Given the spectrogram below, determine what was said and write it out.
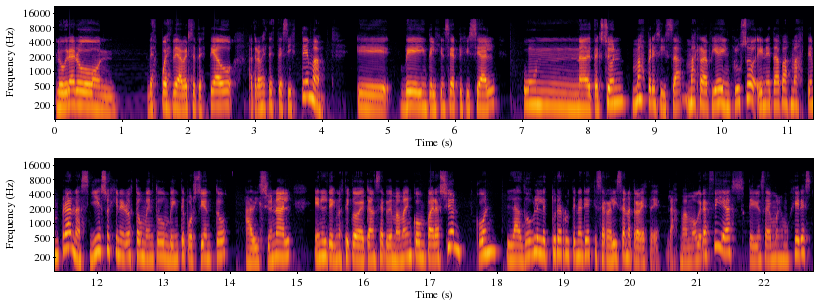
lograron, después de haberse testeado a través de este sistema eh, de inteligencia artificial, una detección más precisa, más rápida, e incluso en etapas más tempranas. Y eso generó este aumento de un 20% adicional en el diagnóstico de cáncer de mama en comparación con la doble lectura rutinaria que se realizan a través de las mamografías, que bien sabemos las mujeres,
